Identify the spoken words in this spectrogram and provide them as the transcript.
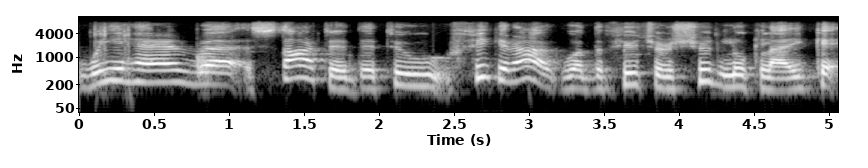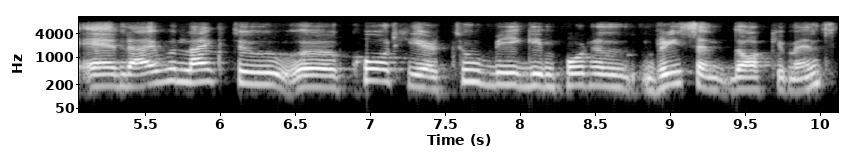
we have uh, started to figure out what the future should look like. And I would like to uh, quote here two big, important recent documents.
